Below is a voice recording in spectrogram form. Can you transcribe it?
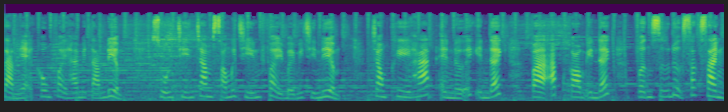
giảm nhẹ 0,28 điểm xuống 969,79 điểm, trong khi HNX Index và Upcom Index vẫn giữ được sắc xanh.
